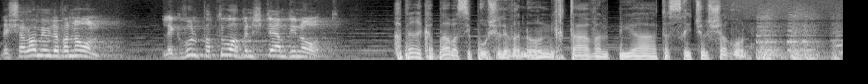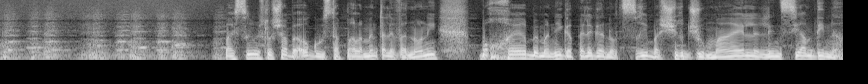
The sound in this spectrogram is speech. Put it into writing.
לשלום עם לבנון, לגבול פתוח בין שתי המדינות. הפרק הבא בסיפור של לבנון נכתב על פי התסריט של שרון. ב-23 באוגוסט הפרלמנט הלבנוני בוחר במנהיג הפלג הנוצרי בשיר ג'ומאייל לנשיא המדינה.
